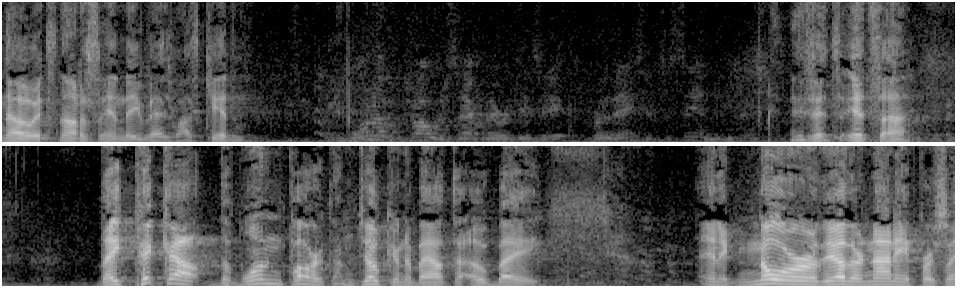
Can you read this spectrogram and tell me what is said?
no, it's not a sin to eat vegetables. I was kidding. It's, it's, it's uh, they pick out the one part I'm joking about to obey and ignore the other 90%.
